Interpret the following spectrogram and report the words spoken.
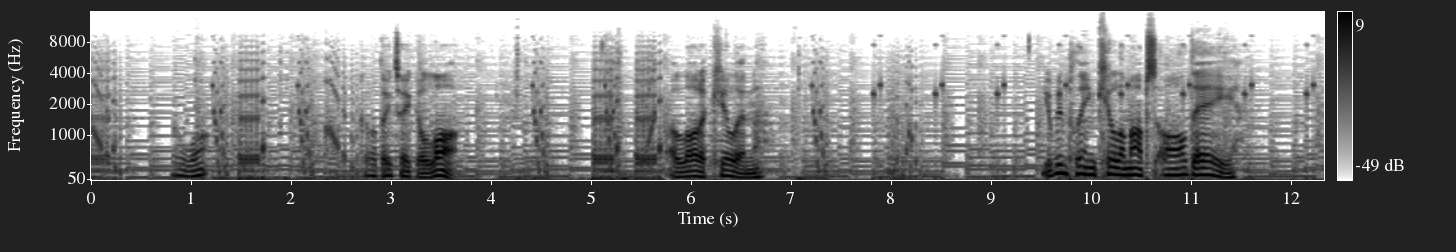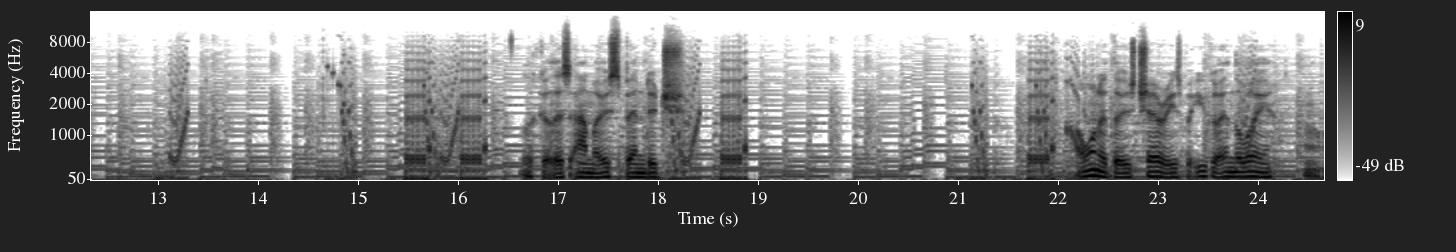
Oh, what? God, they take a lot. A lot of killing. You've been playing kill 'em ups all day. Ammo spendage. I wanted those cherries, but you got in the way. Oh.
